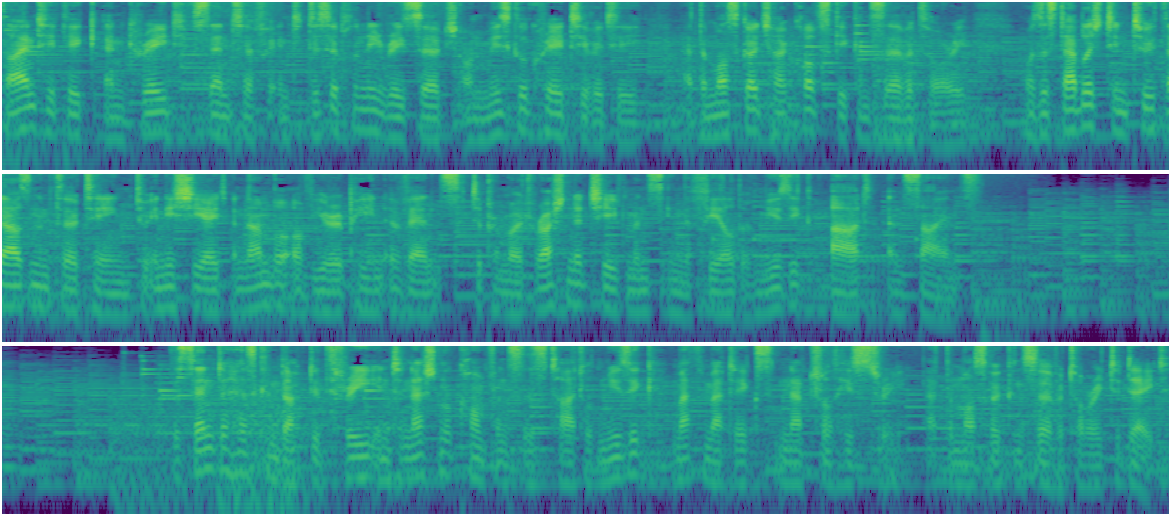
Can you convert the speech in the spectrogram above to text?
Scientific and Creative Center for Interdisciplinary Research on Musical Creativity at the Moscow Tchaikovsky Conservatory was established in 2013 to initiate a number of European events to promote Russian achievements in the field of music, art, and science. The Center has conducted three international conferences titled Music, Mathematics, Natural History at the Moscow Conservatory to date.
